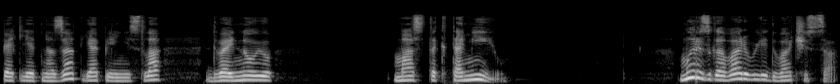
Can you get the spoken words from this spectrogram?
Пять лет назад я перенесла двойную мастектомию. Мы разговаривали два часа.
